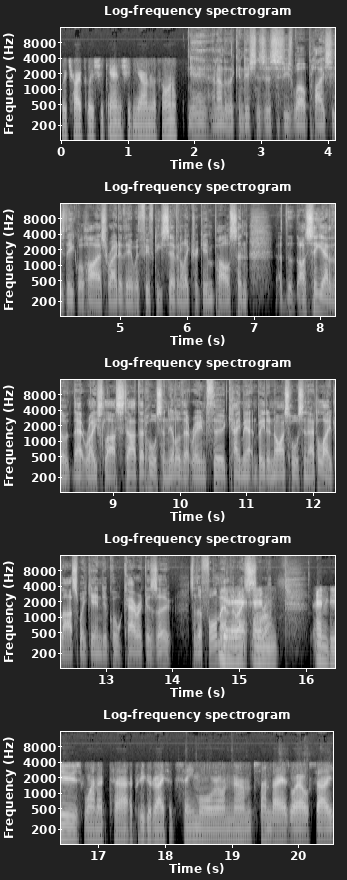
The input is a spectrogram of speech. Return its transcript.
which hopefully she can, she can go into the final. Yeah, and under the conditions, she's well placed. She's the equal highest rated there with 57 Electric Impulse. And I see out of the, that race last start, that horse Anilla that ran third came out and beat a nice horse in Adelaide last weekend called Carrickazoo. So the format yeah, of the race is all right and Views won at uh, a pretty good race at Seymour on um, Sunday as well. So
